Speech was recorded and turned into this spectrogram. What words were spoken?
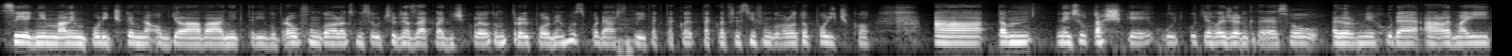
s jedním malým políčkem na obdělávání, který opravdu fungoval, jak jsme se učili na základní škole o tom trojpolném hospodářství, tak takhle, takhle přesně fungovalo to políčko. A tam nejsou tašky u, u těchto žen, které jsou enormně chudé, ale mají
